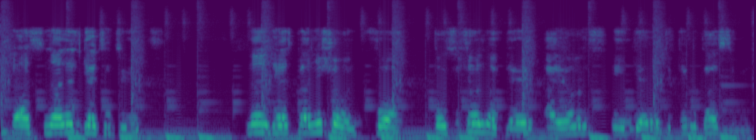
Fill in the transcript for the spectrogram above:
Class now let's get into it. Now the explanation for position of the ions in the electrochemical series.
